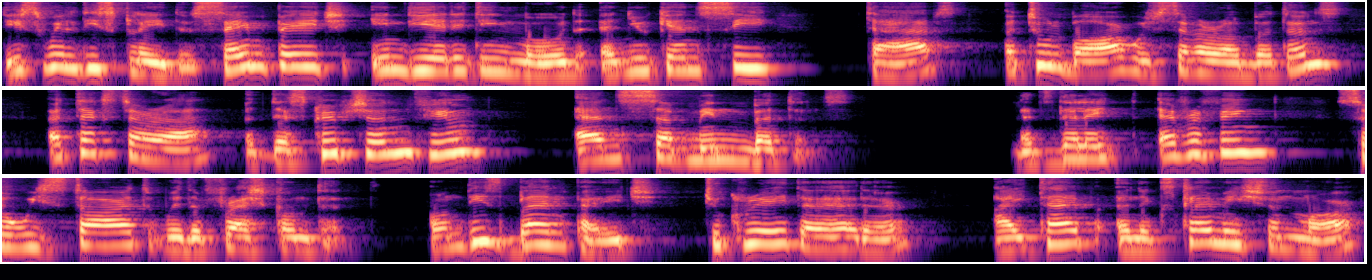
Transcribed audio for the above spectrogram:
This will display the same page in the editing mode and you can see tabs, a toolbar with several buttons, a text area, a description field, and submit buttons. Let's delete everything so we start with the fresh content. On this blank page, to create a header, I type an exclamation mark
